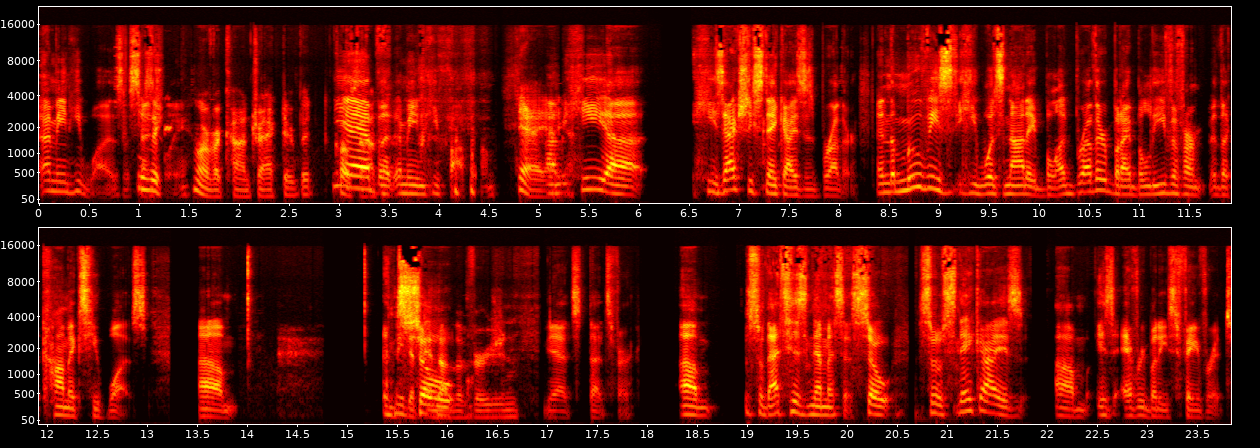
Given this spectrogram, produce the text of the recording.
I mean, he was essentially. a, more of a contractor, but Yeah, enough. but I mean, he fought for him. yeah, yeah, um, yeah. he uh he's actually snake eyes' brother in the movies he was not a blood brother but i believe if our the comics he was um and so on the version. yeah it's that's fair. Um so that's his nemesis. So so snake eyes um is everybody's favorite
